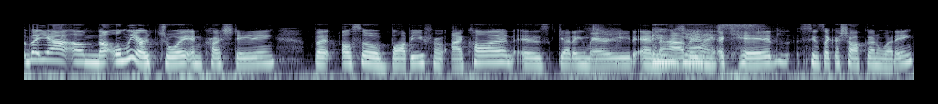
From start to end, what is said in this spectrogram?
But yeah, um, not only are Joy and Crush dating, but also Bobby from iKON is getting married and Oh, having yes. a kid. Seems like a shotgun wedding.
